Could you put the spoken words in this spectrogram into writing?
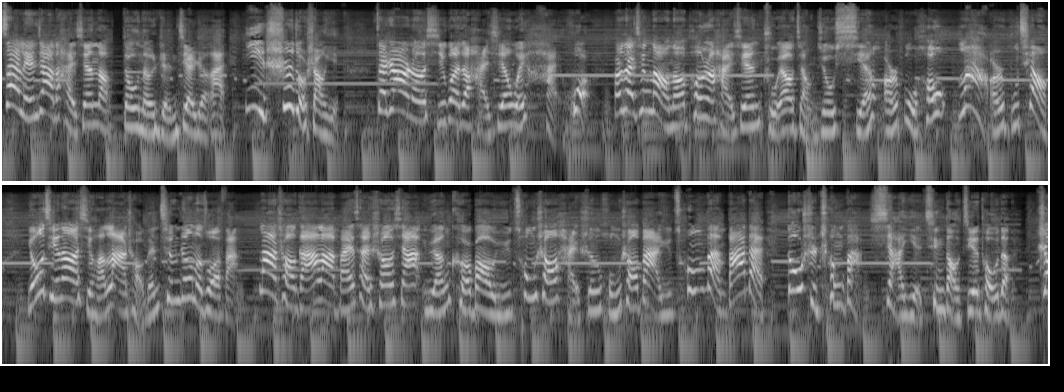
再廉价的海鲜呢都能人见人爱，一吃就上瘾。在这儿呢，习惯叫海鲜为海货。而在青岛呢，烹饪海鲜主要讲究咸而不齁，辣而不呛，尤其呢喜欢辣炒跟清蒸的做法。辣炒嘎啦、白菜烧虾、圆壳鲍鱼、葱烧海参、红烧鲅鱼、葱拌八带，都是称霸夏夜青岛街头的招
